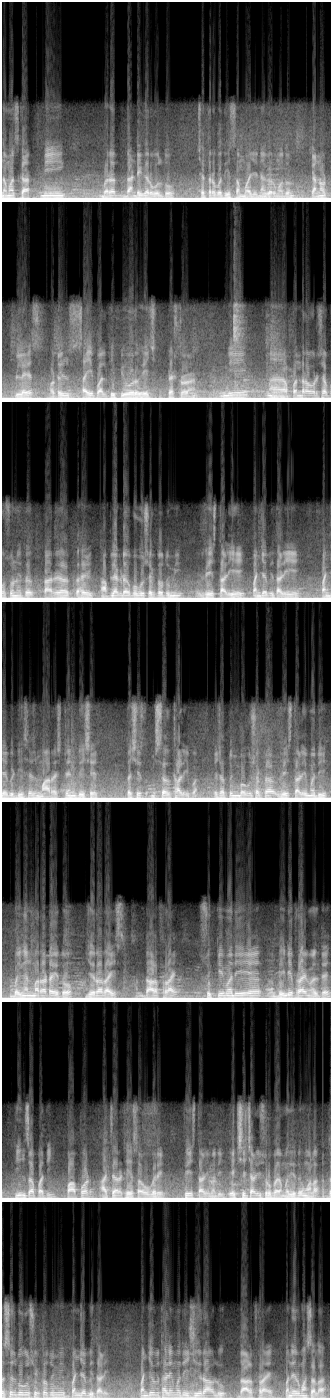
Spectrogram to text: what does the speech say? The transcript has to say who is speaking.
Speaker 1: नमस्कार मी भरत दांडेकर बोलतो Chhatrapati संभाजीनगरमधून. Connaught Place hotel Sai Palkhi pure veg restaurant मी पंधरा वर्षापासून इथं कार्यरत आहे. आपल्याकडं बघू शकता तुम्ही व्हेज थाळी आहे पंजाबी थाळी आहे पंजाबी डिशेस महाराष्ट्रीयन डिशेस तशीच मिसळ थाळी पण. त्याच्यात तुम्ही बघू शकता व्हेज थाळीमध्ये बैंगन मराठा येतो जिरा राईस डाळ फ्राय सुक्कीमध्ये भेंडी फ्राय मिळते. तीन चपाती पापड आचार ठेसा वगैरे व्हेज थाळीमध्ये. एकशे चाळीस रुपयामध्ये येतो मला. तसेच बघू शकता तुम्ही पंजाबी थाळी. पंजाबी थाळीमध्ये जिरा आलू डाळ फ्राय पनीर मसाला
